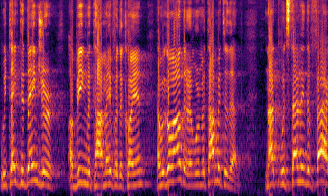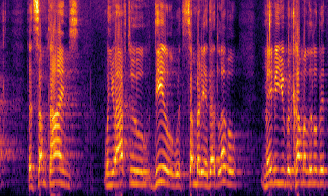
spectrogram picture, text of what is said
we take the danger of being metame for the kohen, and we go out there and we're metame to them. Notwithstanding the fact that sometimes when you have to deal with somebody at that level, maybe you become a little bit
